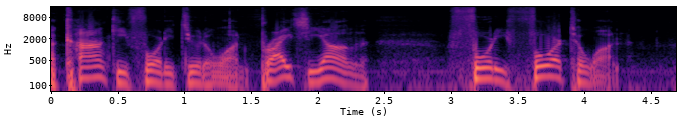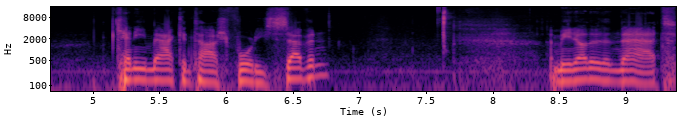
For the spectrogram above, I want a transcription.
McConkey, 42 to 1. Bryce Young, 44 to 1. Kenny McIntosh, 47. I mean, other than that,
